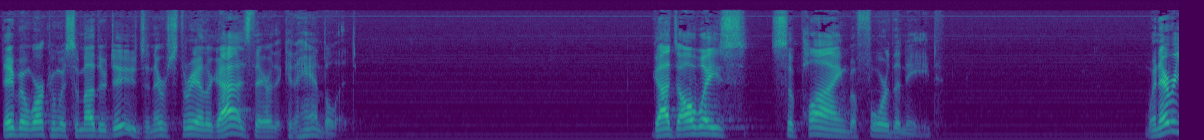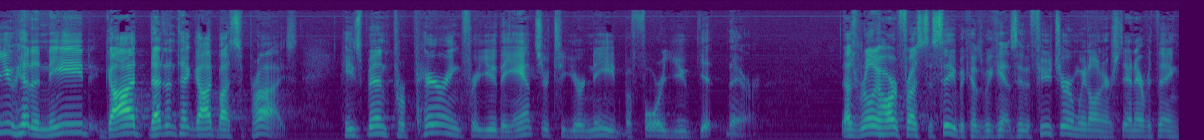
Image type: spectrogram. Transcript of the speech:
They've been working with some other dudes, and there was three other guys there that can handle it. God's always supplying before the need. Whenever you hit a need, God, that doesn't take God by surprise. He's been preparing for you the answer to your need before you get there. That's really hard for us to see because we can't see the future and we don't understand everything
